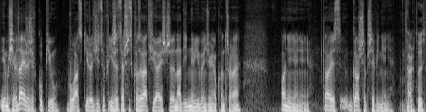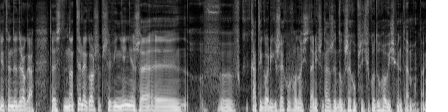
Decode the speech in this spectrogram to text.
I mu się wydaje, że się wkupił w łaski rodziców i że to wszystko załatwił, a jeszcze nad innymi będzie miał kontrolę. O nie, nie, nie, nie. To jest gorsze przewinienie. Tak, to jest nie tędy droga. To jest na tyle gorsze przewinienie, że y, w, w kategorii grzechów ono się zalicza także do grzechu przeciwko Duchowi Świętemu. Tak?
